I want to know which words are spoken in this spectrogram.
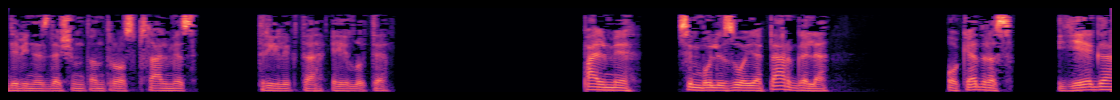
92 psalmės 13 eilutė. Palmė simbolizuoja pergalę, o kedras - jėgą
